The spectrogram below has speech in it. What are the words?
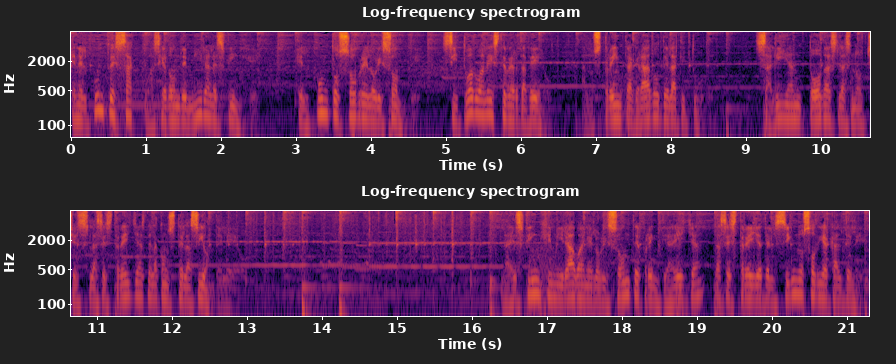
en el punto exacto hacia donde mira la Esfinge, el punto sobre el horizonte, situado al este verdadero, a los 30 grados de latitud, salían todas las noches las estrellas de la constelación de Leo. La esfinge miraba en el horizonte frente a ella las estrellas del signo zodiacal de Leo,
